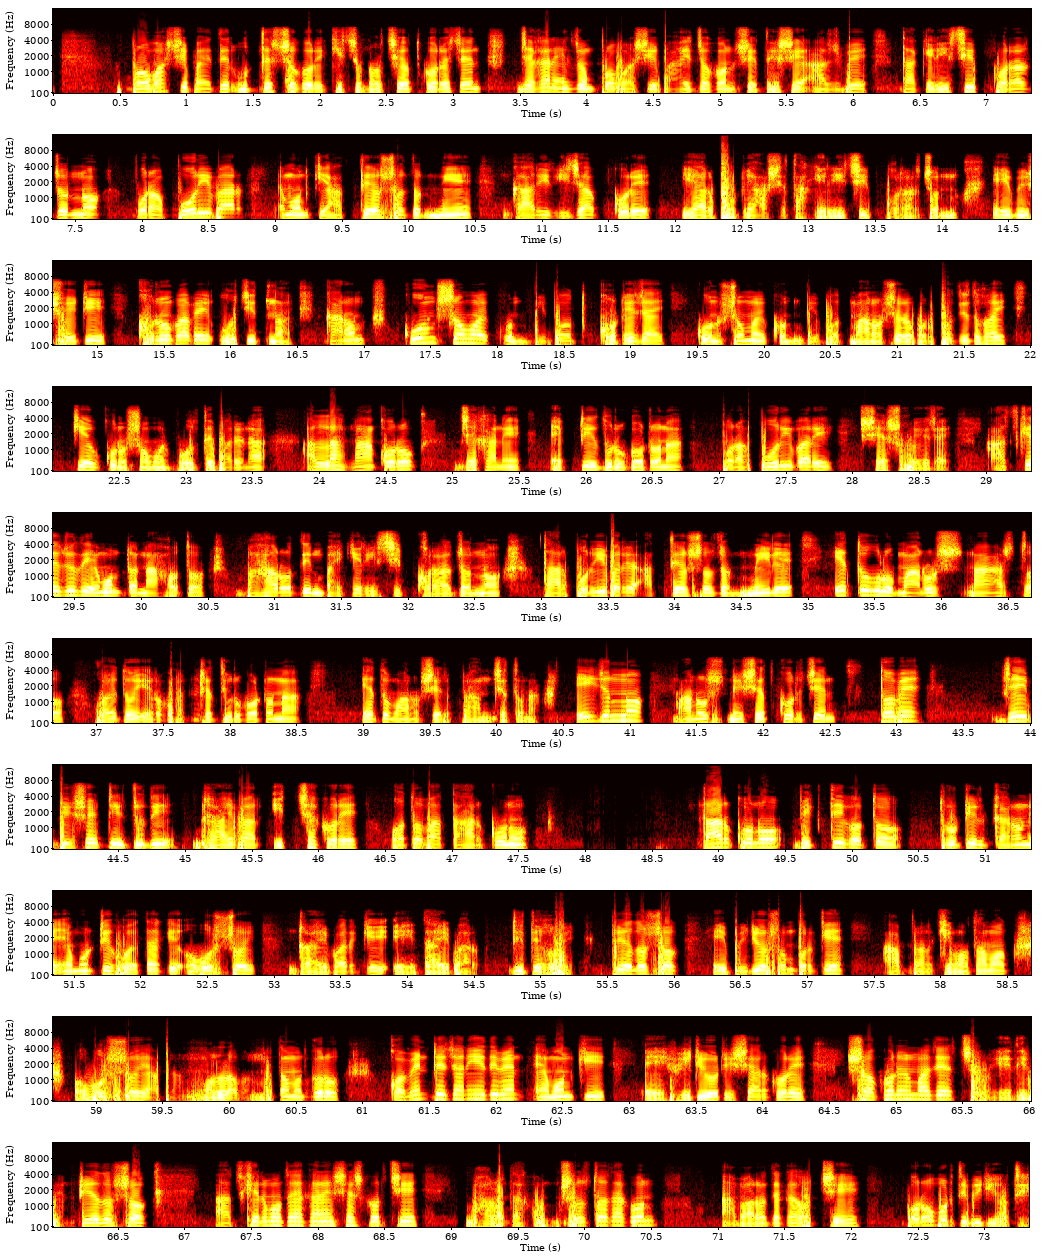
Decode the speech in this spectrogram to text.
প্রবাসী ভাইদের উদ্দেশ্য করে কিছু নসিহত করেছেন। যেখানে একজন প্রবাসী ভাই যখন সে দেশে আসবে, তাকে রিসিভ করার জন্য পুরো পরিবার, এমনকি আত্মীয় স্বজন নিয়ে গাড়ি রিজার্ভ করে এয়ারপোর্টে আসে তাকে রিসিভ করার জন্য। এই বিষয়টি কোনোভাবে উচিত নয়। কারণ কোন সময় কোন বিপদ ঘটে যায়, কোন সময় কোন বিপদ মানুষের ওপর পতিত হয়, কেউ কোনো সময় বলতে পারে না। আল্লাহ না করুক, যেখানে একটি দুর্ঘটনা পুরা পরিবারে শেষ হয়ে যায়। আজকে যদি এমনটা না হতো বাহারুদ্দিন ভাইকে রিসিভ করার জন্য তার পরিবারের আত্মীয় স্বজন মিলে এতগুলো মানুষ না আসতো, হয়তো এরকম একটা দুর্ঘটনা, এত মানুষের প্রাণ যেত না এই জন্য মানুষ নিষেধ করছেন। তবে যে বিষয়টি যদি ড্রাইভার ইচ্ছা করে অথবা তার কোনো তার কোনো ব্যক্তিগত ত্রুটির কারণে এমনটি হয়ে থাকে, অবশ্যই ড্রাইভারকে এই দায়ভার দিতে হবে। প্রিয় দর্শক, এই ভিডিও সম্পর্কে আপনার কি মতামত? অবশ্যই আপনার মূল্যবান মতামতগুলো কমেন্টে জানিয়ে দেবেন, এমনকি এই ভিডিওটি শেয়ার করে সকলের মাঝে ছড়িয়ে দিবেন। প্রিয় দর্শক, আজকের মতো এখানে শেষ করছি। ভালো থাকুন, সুস্থ থাকুন। আবারও দেখা হচ্ছে পরবর্তী ভিডিওতে।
